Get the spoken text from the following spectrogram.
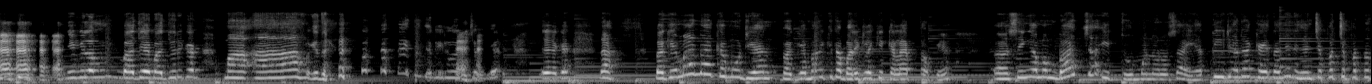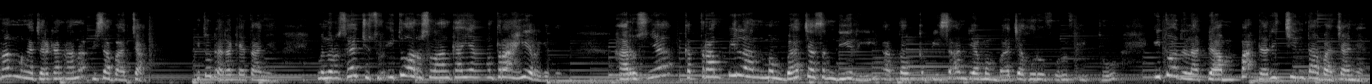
Dia bilang baca baju ini kan maaf gitu. Itu jadi lucu kan. Ya kan. Nah bagaimana kemudian bagaimana kita balik lagi ke laptop ya? Sehingga membaca itu menurut saya tidak ada kaitannya dengan cepat-cepatan mengajarkan anak bisa baca itu udah ada kaitannya. Menurut saya justru itu harus langkah yang terakhir gitu. Harusnya keterampilan membaca sendiri atau kebiasaan dia membaca huruf-huruf itu itu adalah dampak dari cinta bacanya.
